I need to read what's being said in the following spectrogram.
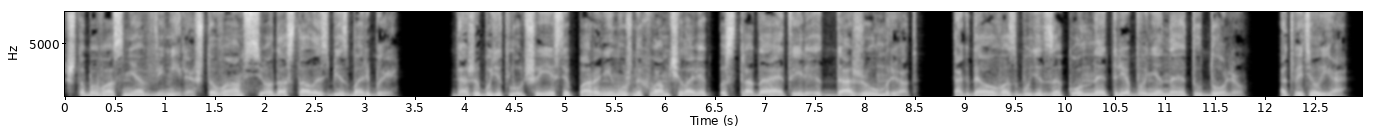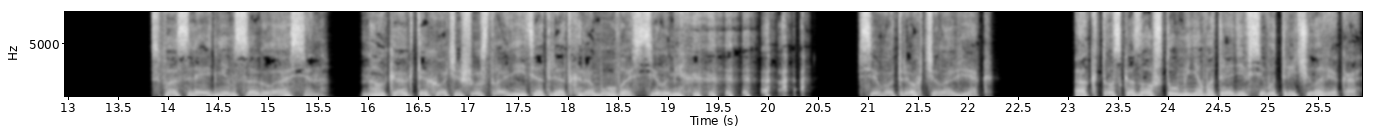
чтобы вас не обвинили, что вам все досталось без борьбы. Даже будет лучше, если пара ненужных вам человек пострадает или даже умрет. Тогда у вас будет законное требование на эту долю, ответил я. «С последним согласен. Но как ты хочешь устранить отряд Хромова с силами всего трех человек?» «А кто сказал, что у меня в отряде всего три человека?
